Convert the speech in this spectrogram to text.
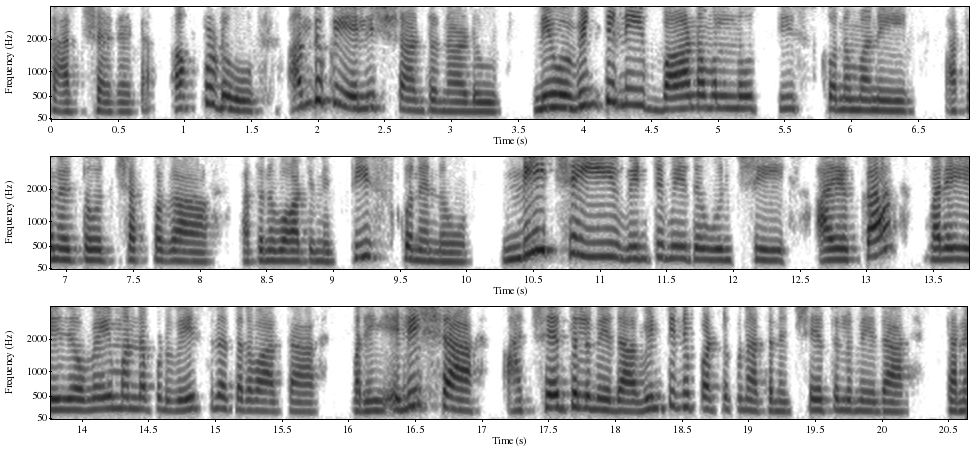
కార్చాడట. అప్పుడు అందుకు ఎలిషా అంటున్నాడు నీవు వింటిని బాణములను తీసుకొనమని అతనితో చెప్పగా అతను వాటిని తీసుకొనెను. నీ చెయ్యి వింటి మీద ఉంచి ఆ యొక్క మరి వేయమన్నప్పుడు వేసిన తర్వాత మరి ఎలీషా ఆ చేతుల మీద వింటిని పట్టుకుని అతని చేతుల మీద తన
